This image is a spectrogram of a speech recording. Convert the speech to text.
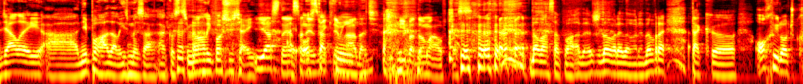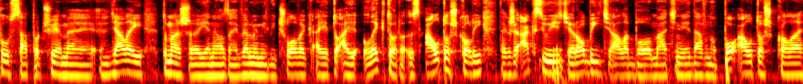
ďalej a nepohádali sme sa, ako ste mohli počuť aj Jasné, ja aj sa ostatní... hádať. Iba doma občas. doma sa pohádaš. Dobre, dobre, dobre. Tak e, o chvíľočku sa počujeme ďalej. Tomáš je naozaj veľmi milý človek a je to aj lektor z autoškoly, takže ak si ju idete robiť alebo máte nedávno po autoškole,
